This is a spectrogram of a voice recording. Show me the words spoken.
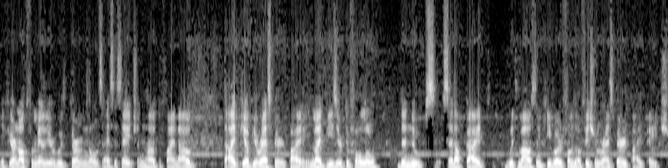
If you're not familiar with terminals SSH and how to find out the IP of your Raspberry Pi, it might be easier to follow the noobs setup guide with mouse and keyboard from the official Raspberry Pi page.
